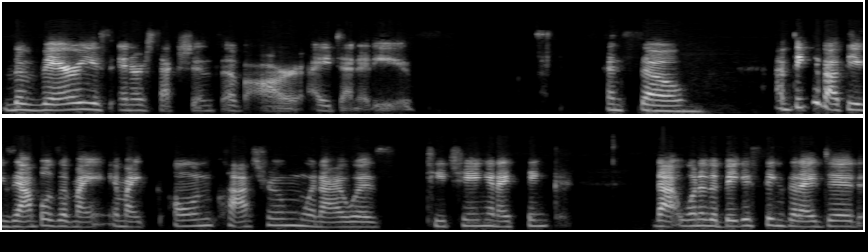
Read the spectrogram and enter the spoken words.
the various intersections of our identities. And so. I'm thinking about the examples of my in my own classroom when I was teaching and I think that one of the biggest things that I did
